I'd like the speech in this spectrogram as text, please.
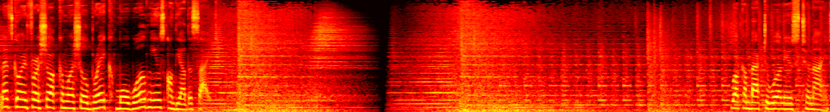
Let's go in for a short commercial break. More world news on the other side. Welcome back to World News Tonight.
